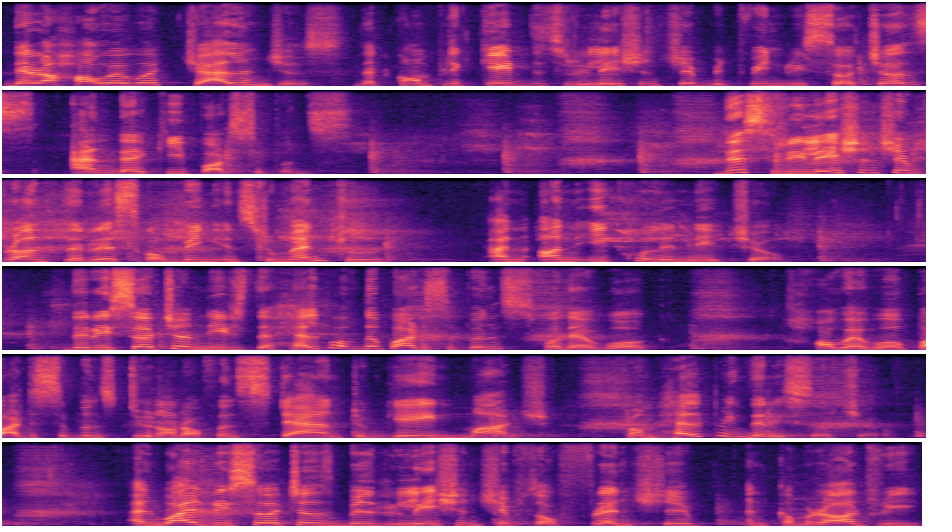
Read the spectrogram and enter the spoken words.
There are, however, challenges that complicate this relationship between researchers and their key participants. This relationship runs the risk of being instrumental and unequal in nature. The researcher needs the help of the participants for their work, However, participants do not often stand to gain much from helping the researcher. And while researchers build relationships of friendship and camaraderie,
